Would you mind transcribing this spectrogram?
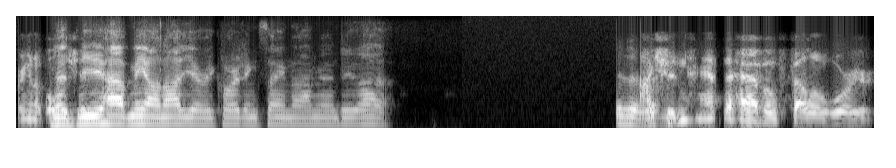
bringing up old Uh, shit. do you have me on audio recording saying that I'm going to do that? Is it I shouldn't have to have a fellow warrior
